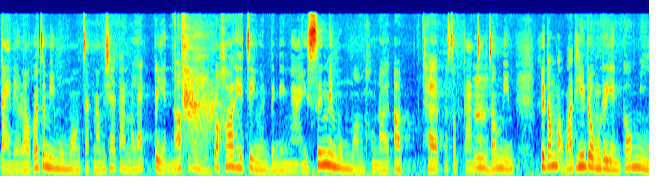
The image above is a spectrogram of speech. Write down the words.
แต่เดี๋ยวเราก็จะมีมุมมองจากนักวิชาการมาแลกเปลี่ยนเนาะค่ะว่าข้อเท็จจริงมันเป็นยังไง ซึ่งในมุมมองของดอยเอาแชร์ประสบการณ์จากอืมเจ้ามิม คือต้องบอกว่าที่โรงเรียนก็มี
